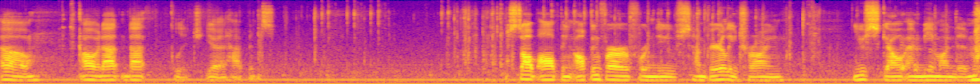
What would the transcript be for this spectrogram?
Oh. Oh, that, that glitch. Yeah, it happens. Stop opping. Opping for, for noobs. I'm barely trying. You scout and meme on them.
